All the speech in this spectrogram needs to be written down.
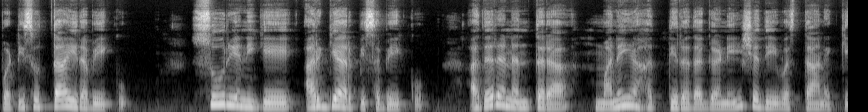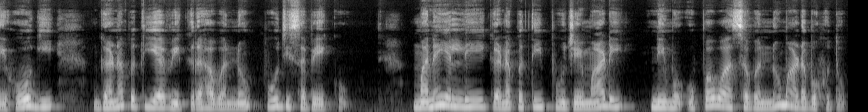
ಪಠಿಸುತ್ತಾ ಇರಬೇಕು. ಸೂರ್ಯನಿಗೆ ಅರ್ಘ್ಯ ಅರ್ಪಿಸಬೇಕು. ಅದರ ನಂತರ ಮನೆಯ ಹತ್ತಿರದ ಗಣೇಶ ದೇವಸ್ಥಾನಕ್ಕೆ ಹೋಗಿ ಗಣಪತಿಯ ವಿಗ್ರಹವನ್ನು ಪೂಜಿಸಬೇಕು. ಮನೆಯಲ್ಲಿ ಗಣಪತಿ ಪೂಜೆ ಮಾಡಿ ನೀವು ಉಪವಾಸವನ್ನು ಮಾಡಬಹುದು.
